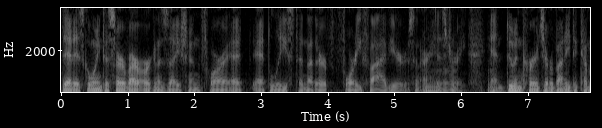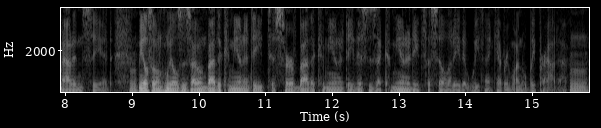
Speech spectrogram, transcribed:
that is going to serve our organization for at, at least another 45 years in our mm. history. Mm. And do encourage everybody to come out and see it. Mm. Meals on Wheels is owned by the community, to serve by the community. This is a community facility that we think everyone will be proud of. Mm.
